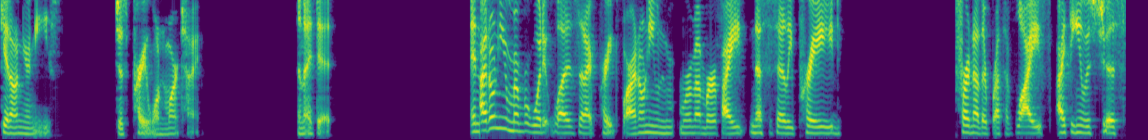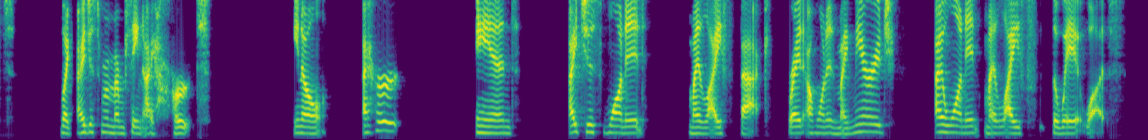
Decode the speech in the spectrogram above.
get on your knees, just pray one more time. And I did. And I don't even remember what it was that I prayed for. I don't even remember if I necessarily prayed for another breath of life. I think it was just like, I just remember saying, I hurt. You know, I hurt and I just wanted my life back, right? I wanted my marriage. I wanted my life the way it was.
